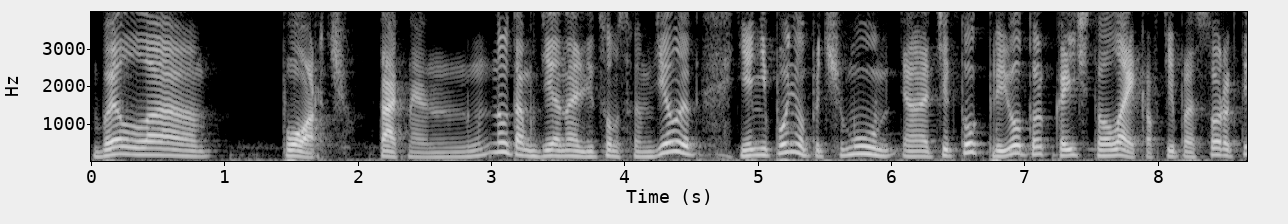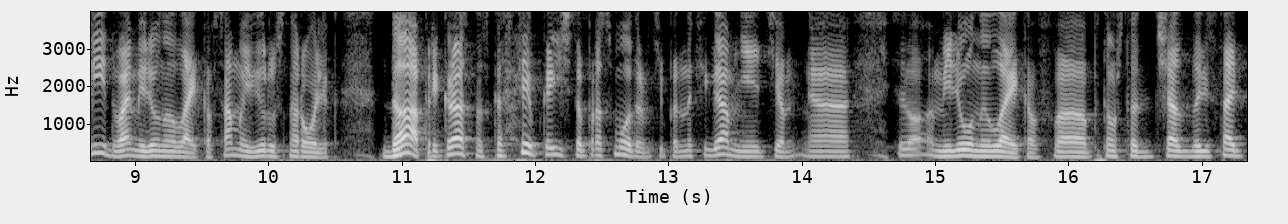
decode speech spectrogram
Белла Порч, так, наверное, ну там, где она лицом своим делает, я не понял, почему э, TikTok привел только количество лайков, типа 43,2 миллиона лайков, самый вирусный ролик. Да, прекрасно, сказали количество просмотров, типа нафига мне эти э, миллионы лайков, э, потому что сейчас долистать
